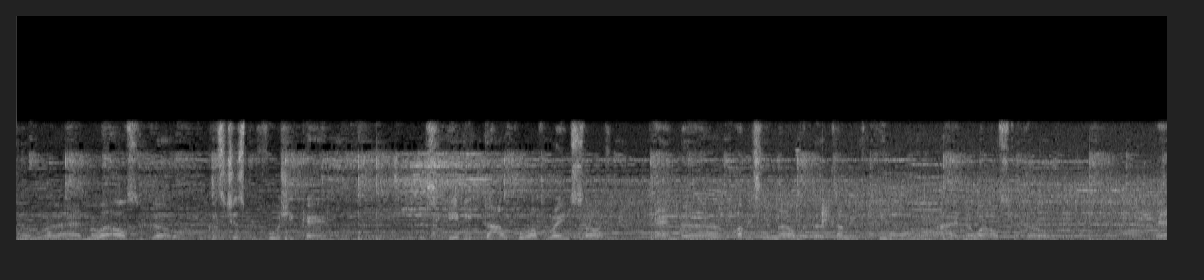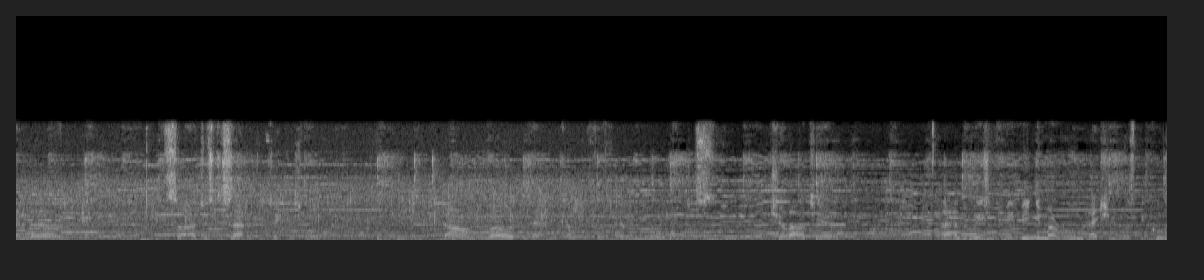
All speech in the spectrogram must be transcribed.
So I had nowhere else to go because just before she came, this heavy downpour of rain started. And uh, obviously now with her coming to clean the room, I had nowhere else to go. And uh, so I just decided to take this walk down the road and come to Fifth Avenue and just chill out here. And the reason for me being in my room actually was because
